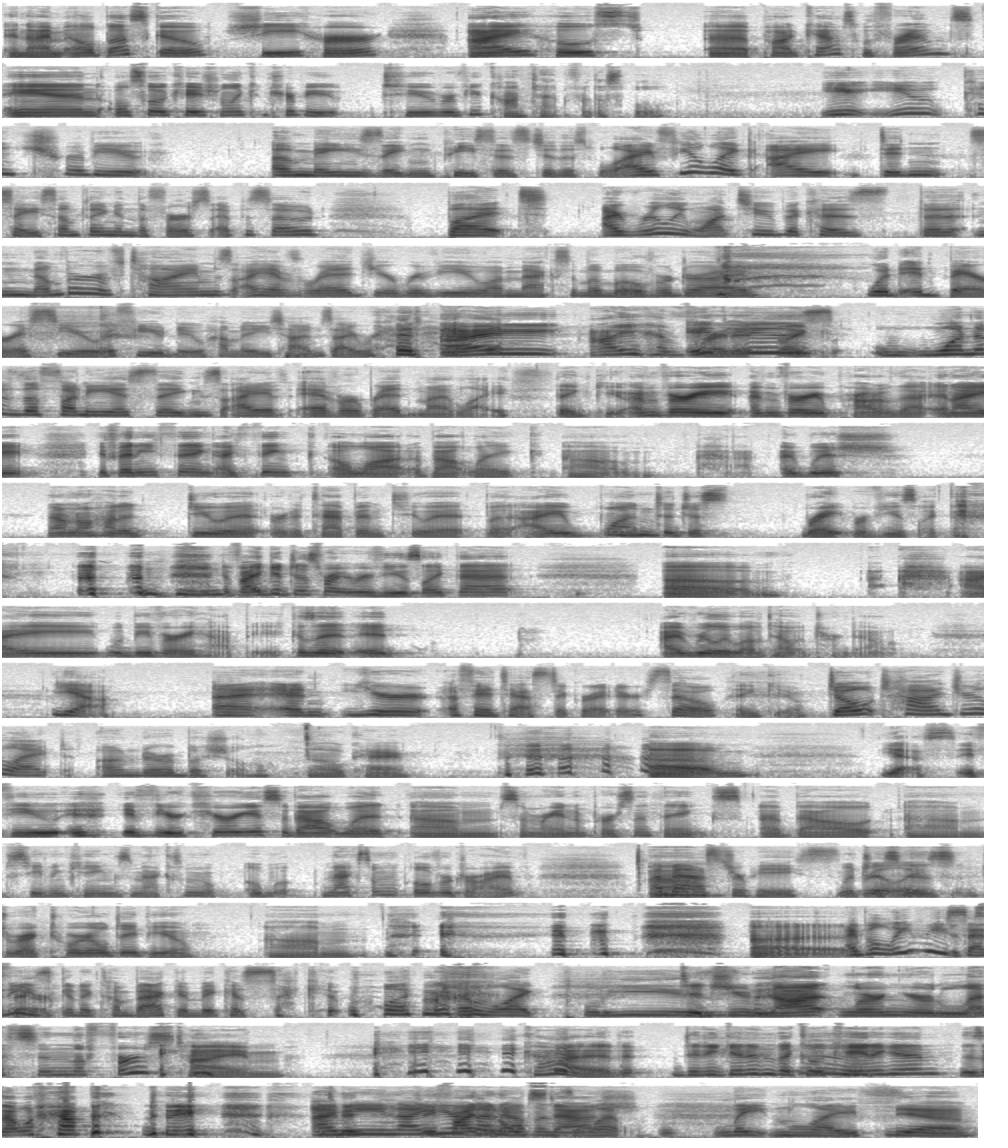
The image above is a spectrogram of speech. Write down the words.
And I'm El Busco, she, her. I host a podcast with friends and also occasionally contribute to review content for The Spool. You you contribute amazing pieces to the spool. I feel like I didn't say something in the first episode, but I really want to because the number of times I have read your review on Maximum Overdrive would embarrass you if you knew how many times I read it. I I have read it, it is like one of the funniest things I have ever read in my life. Thank you. I'm very I'm very proud of that. And I if anything, I think a lot about like um I wish I don't know how to do it or to tap into it, but I want to just write reviews like that. If I could just write reviews like that, um I would be very happy because it it I really loved how it turned out. Yeah. Uh, and you're a fantastic writer. So Thank you. don't hide your light under a bushel. Okay. um, yes, if you if, if you're curious about what um, some random person thinks about um, Stephen King's Maximum O- Maximum Overdrive, A masterpiece. which really. is his directorial debut, um, I believe he said he's going to come back and make a second one. I'm like, please. did you not learn your lesson the first time? God, did he get into the cocaine again? Is that what happened? Did he? I mean, I hear find that happens lot late in life. Yeah,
